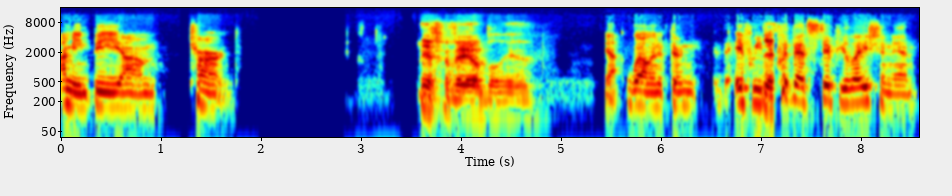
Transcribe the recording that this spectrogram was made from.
I mean, be um, turned. If available, yeah. Yeah, well, and if they're, if we Yeah. put that stipulation in,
